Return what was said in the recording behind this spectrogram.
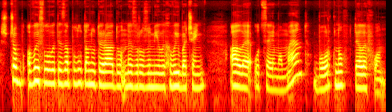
щоб висловити заплутану тираду незрозумілих вибачень, але у цей момент буркнув телефон.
